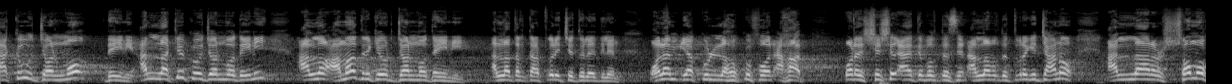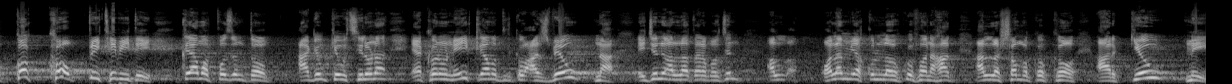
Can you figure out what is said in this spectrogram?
তাকেও জন্ম দেয়নি। আল্লাহকে কেউ জন্ম দেয়নি, আল্লাহ আমাদেরকেও জন্ম দেয়নি। আল্লাহ তালা তার পরিচয় তুলে দিলেন ওলাম ইয়াকুল্লাহ কুফন আহাদ। পরে শেষের আয়তে বলতেছেন, আল্লাহ বলতে তোমরা কি জানো, আল্লাহর সমকক্ষ পৃথিবীতে কেয়ামত পর্যন্ত আগেও কেউ ছিল না, এখনও নেই কেমন কেউ আসবেও না। এই জন্য আল্লাহ তারা বলছেন, আল্লাহ অলাম ইয়াকুল্লাহ কুফান হাত আল্লাহ সমকক্ষ আর কেউ নেই।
